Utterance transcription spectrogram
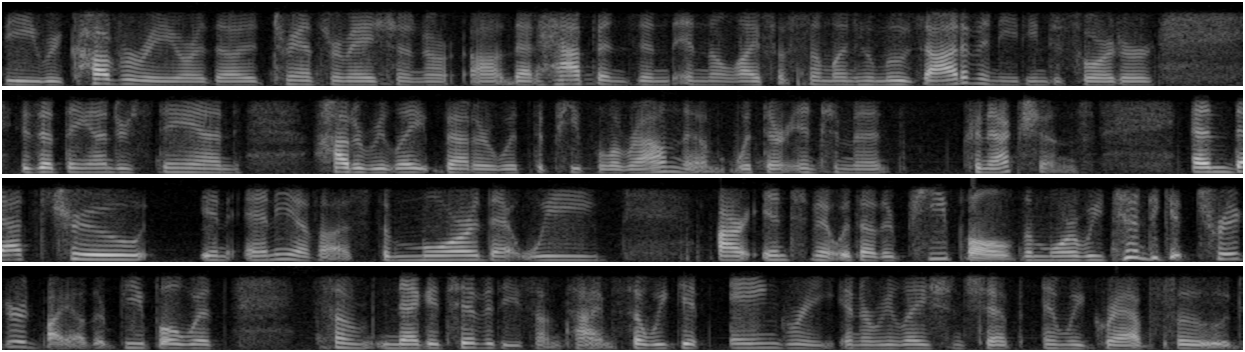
the recovery or the transformation or uh, that happens in in the life of someone who moves out of an eating disorder is that they understand how to relate better with the people around them, with their intimate connections. And that's true in any of us. The more that we are intimate with other people, the more we tend to get triggered by other people with some negativity sometimes. So we get angry in a relationship and we grab food.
